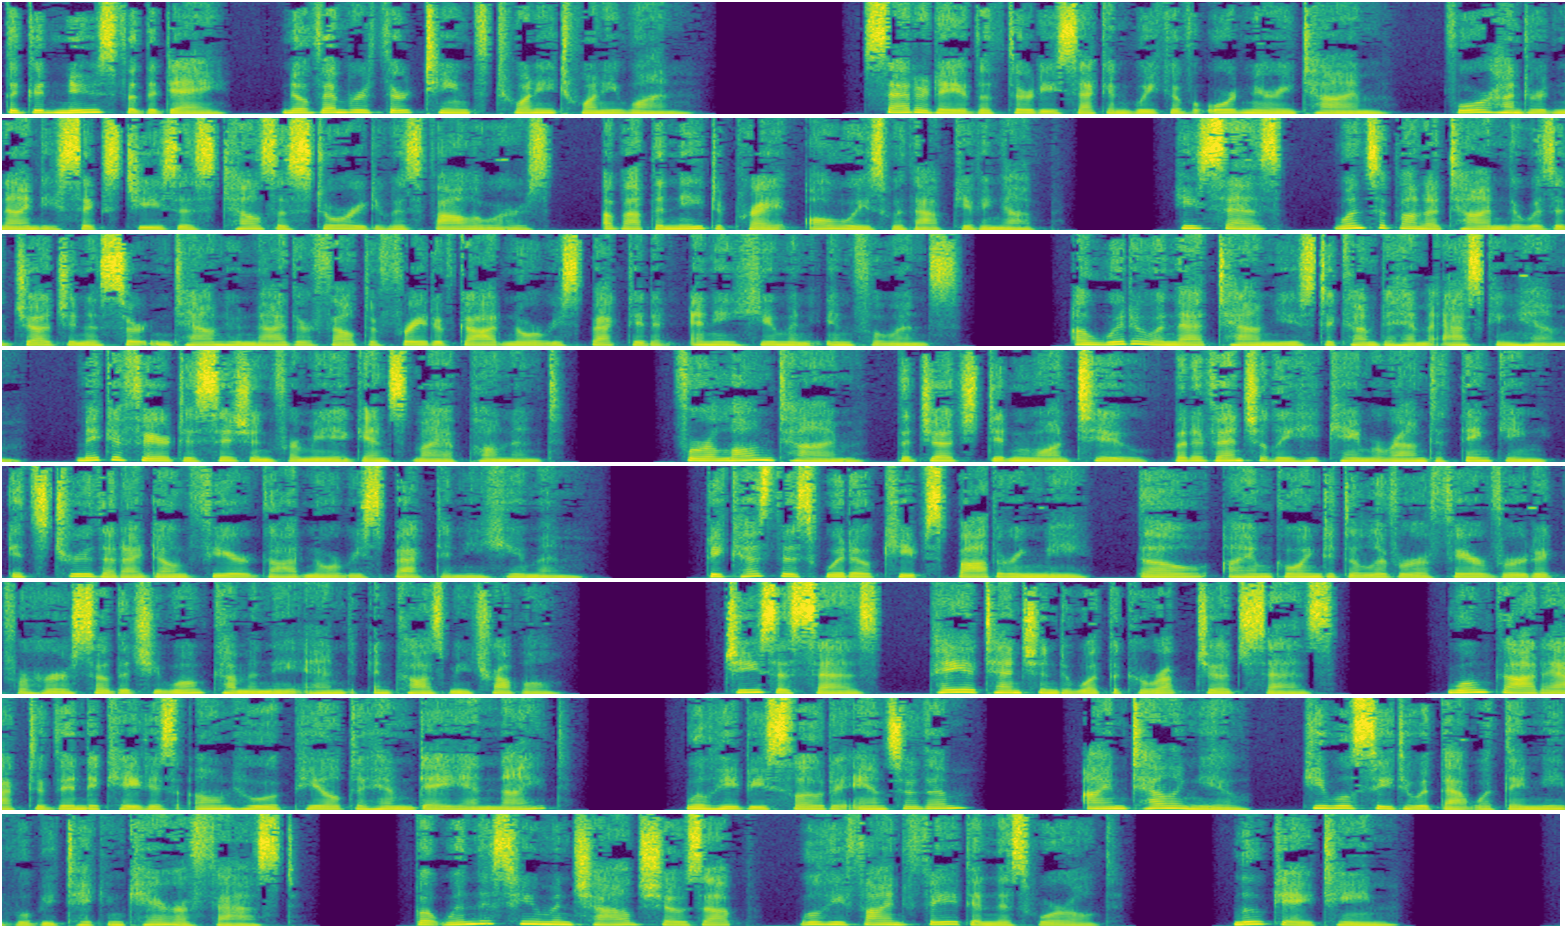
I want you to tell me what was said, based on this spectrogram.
The good news for the day, November 13, 2021. Saturday of the 32nd week of Ordinary Time, 496 Jesus tells a story to his followers about the need to pray always without giving up. He says, Once upon a time there was a judge in a certain town who neither felt afraid of God nor respected any human influence. A widow in that town used to come to him asking him, Make a fair decision for me against my opponent. For a long time, the judge didn't want to, but eventually he came around to thinking, It's true that I don't fear God nor respect any human. Because this widow keeps bothering me, though, I am going to deliver a fair verdict for her so that she won't come in the end and cause me trouble. Jesus says, Pay attention to what the corrupt judge says. Won't God act to vindicate his own who appeal to him day and night? Will he be slow to answer them? I'm telling you, he will see to it that what they need will be taken care of fast. But when this human child shows up, will he find faith in this world? Luke 18.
